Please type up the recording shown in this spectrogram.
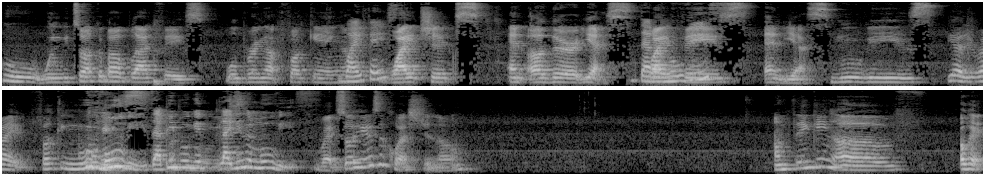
who, when we talk about blackface, will bring up fucking Whiteface? white chicks, and other yes, That are white movies? face. And yes, movies. Yeah, you're right. Fucking movies. Movies that people Fucking get movies. like these are movies. Right. So here's a question though. I'm thinking of okay,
